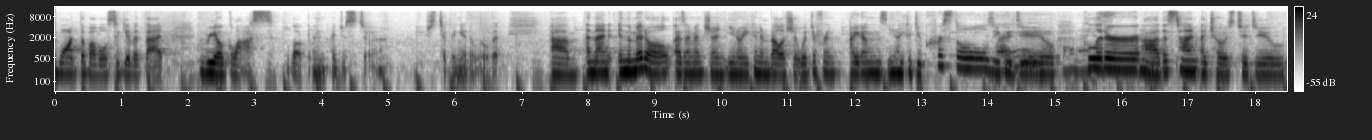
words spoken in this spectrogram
want the bubbles to give it that real glass look and I just uh, just tipping it a little bit um, and then in the middle, as I mentioned, you know, you can embellish it with different items. You know, you could do crystals, you right. could do oh, nice. glitter. Mm -hmm. uh, mm-hmm. this time I chose to do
